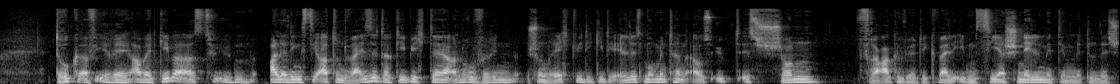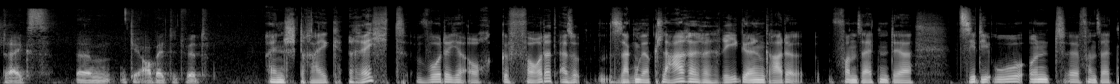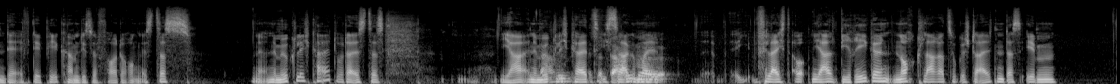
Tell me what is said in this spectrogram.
Druck auf ihre Arbeitgeber auszuüben. Allerdings die Art und Weise, da gebe ich der Anruferin schon recht, wie die GDL das momentan ausübt, ist schon fragwürdig, weil eben sehr schnell mit dem Mittel des Streiks ähm, gearbeitet wird. Ein Streikrecht wurde ja auch gefordert, also sagen wir klarere Regeln, gerade von Seiten der CDU und äh, von Seiten der FDP kam diese Forderung. Ist das eine Möglichkeit oder ist das ja eine Dar Möglichkeit, also ich sage mal, vielleicht ja, die Regeln noch klarer zu gestalten, dass eben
